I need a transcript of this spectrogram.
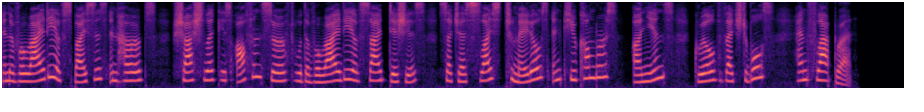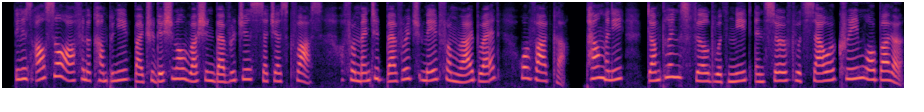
and a variety of spices and herbs. Shashlik is often served with a variety of side dishes, such as sliced tomatoes and cucumbers, onions, grilled vegetables, and flatbread. It is also often accompanied by traditional Russian beverages such as kvass, a fermented beverage made from rye bread, or vodka. Pelmeni, dumplings filled with meat and served with sour cream or butter.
